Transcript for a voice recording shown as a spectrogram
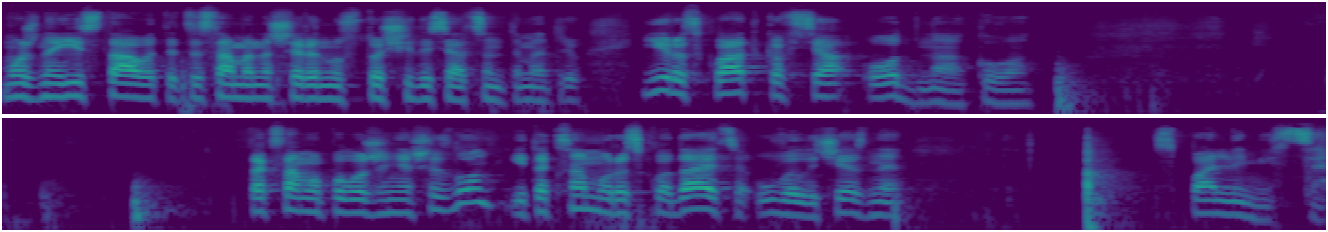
Можна її ставити. Це саме на ширину 160 см. І розкладка вся однакова. Так само положення шезлонг і так само розкладається у величезне спальне місце.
